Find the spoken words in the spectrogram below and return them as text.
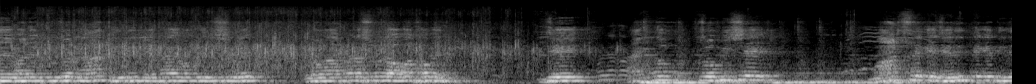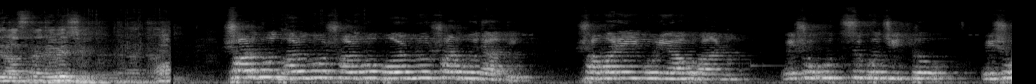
আমাদের এবারে পুজোর গান দিদির লেখা এবং এবং আপনারা শুনলে অবাক হবেন যে একদম চব্বিশে মার্চ থেকে, যেদিন থেকে দিদি রাস্তায় নেমেছে, সর্বধর্ম, সর্ববর্ণ, সর্বজাতি, সবারই করি আহ্বান, এসো উৎসুক চিত্ত, এসো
